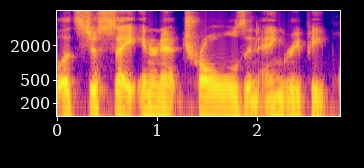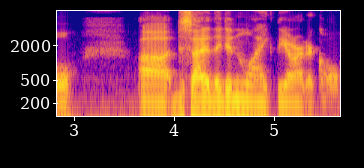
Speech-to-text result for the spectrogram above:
let's just say, internet trolls and angry people uh, decided they didn't like the article.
